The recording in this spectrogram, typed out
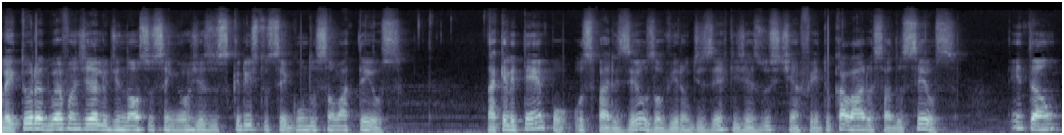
Leitura do Evangelho de Nosso Senhor Jesus Cristo segundo São Mateus. Naquele tempo, os fariseus ouviram dizer que Jesus tinha feito calar os saduceus. Então,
